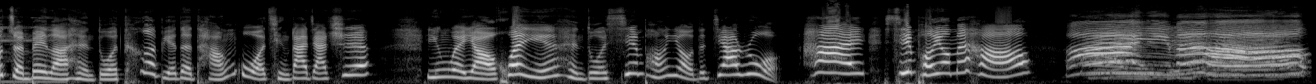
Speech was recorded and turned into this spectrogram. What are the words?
我准备了很多特别的糖果，请大家吃，因为要欢迎很多新朋友的加入。嗨，新朋友们好！嗨，你们好！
